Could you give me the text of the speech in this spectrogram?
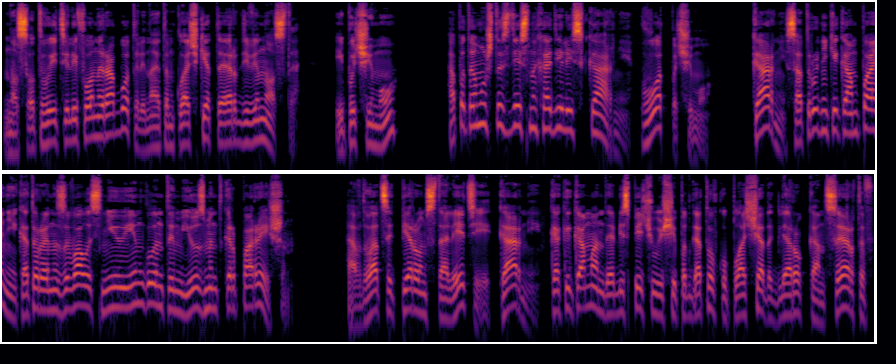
Но сотовые телефоны работали на этом клочке ТР-90. И почему? А потому что здесь находились Карни. Вот почему. Карни — сотрудники компании, которая называлась New England Amusement Corporation. А в 21 столетии Карни, как и команды, обеспечивающие подготовку площадок для рок-концертов,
